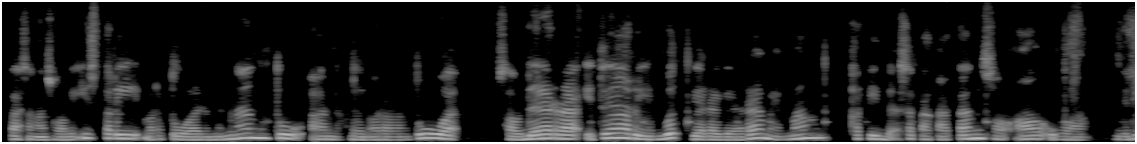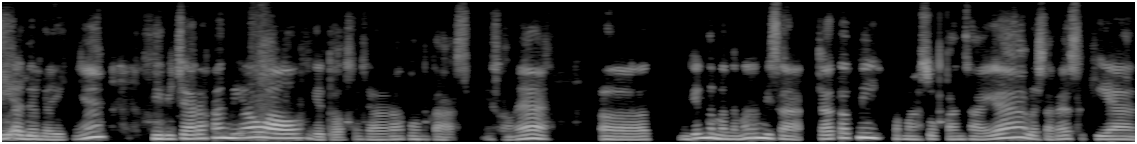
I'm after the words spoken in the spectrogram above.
pasangan suami istri, mertua dan menantu, anak dan orang tua, saudara, itu yang ribut gara-gara memang ketidaksepakatan soal uang. Jadi ada baiknya dibicarakan di awal gitu secara tuntas. Misalnya uh, mungkin teman-teman bisa catat nih pemasukan saya besarnya sekian.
